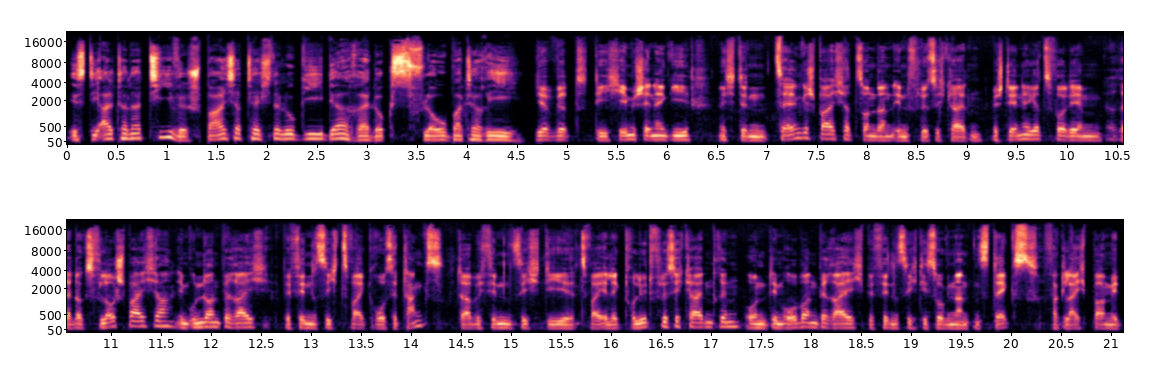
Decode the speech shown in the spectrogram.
ist die alternative Speichertechnologie der Redox Flow Batterie. Hier wird die chemische Energie nicht in Zellen gespeichert, sondern in Flüssigkeiten. Wir stehen hier jetzt vor dem Redox Flow Speicher. Im unteren Bereich befinden sich zwei große Tanks. Da befinden sich die zwei Elektrolytflüssigkeiten drin und im oberen Bereich befinden sich die sogenannten Stacks, vergleichbar mit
